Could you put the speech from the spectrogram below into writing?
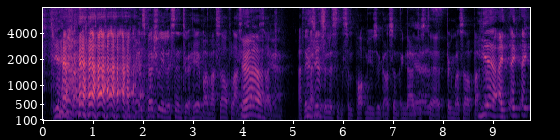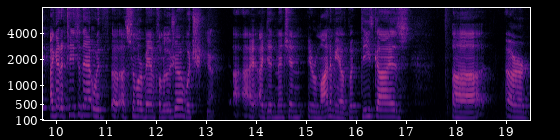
yeah especially listening to it here by myself last Yeah. night it's like Yeah. I think It's I need just- to listen to some pop music or something now just to bring myself back yeah I, I, I, I got a taste of that with a, a similar band Fallujah which Yeah. I, I did mention it reminded me of, but these guys uh, are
